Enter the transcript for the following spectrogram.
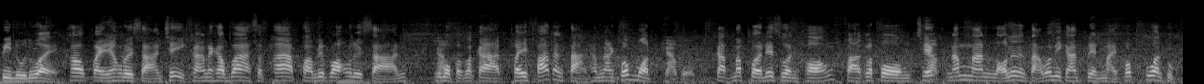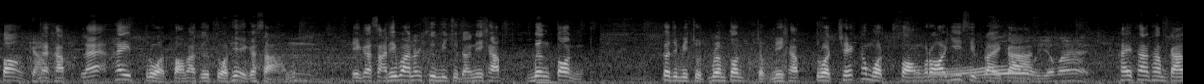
ปีนดูด้วย เข้าไปในห้องโดยสารเช็คอีกครั้งนะครับว่าสภาพความเรียบร้อยห้องโดยสาร ระบบปรับอากาศไฟฟ้าต่างๆทำงานครบหมด ครับผม กลับมาเปิดในส่วนของฝากระโปรง เช็คครับน้ำมันหล่อลื่นต่างๆ ว่ามีการเปลี่ยนใหม่ครบถ้วนถูกต้องครับนะครับและให้ตรวจต่อมาคือตรวจที่เอกสารอืมเอกสารที่ว่านั้นคือมีจุดดังนี้ครับเบื้องต้นก็จะมีจุดเริ่มต้นจุดนี้ครับ ตรวจเช็คทั้งหมด 220 รายการโอ้เยอะมาก ให้ท่านทำการ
